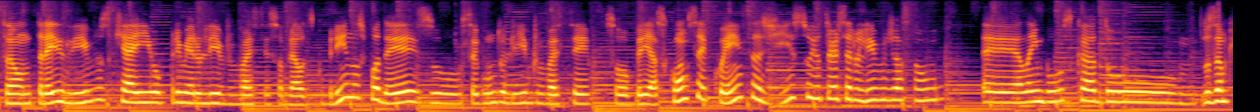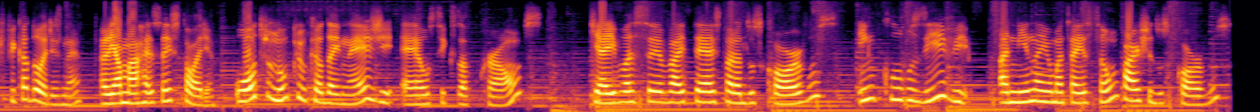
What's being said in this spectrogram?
são três livros, que aí o primeiro livro vai ser sobre ela descobrindo os poderes, o segundo livro vai ser sobre as consequências disso, e o terceiro livro já são é, ela em busca do, dos amplificadores, né? Aí amarra essa história. O outro núcleo, que é o da Inege, é o Six of Crowns, que aí você vai ter a história dos corvos. Inclusive, a Nina e o Matthias são parte dos corvos.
